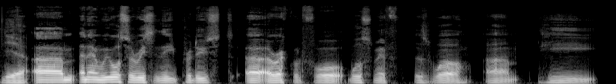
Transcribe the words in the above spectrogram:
Yeah. Um, and then we also recently produced uh, a record for Will Smith as well. Um, he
